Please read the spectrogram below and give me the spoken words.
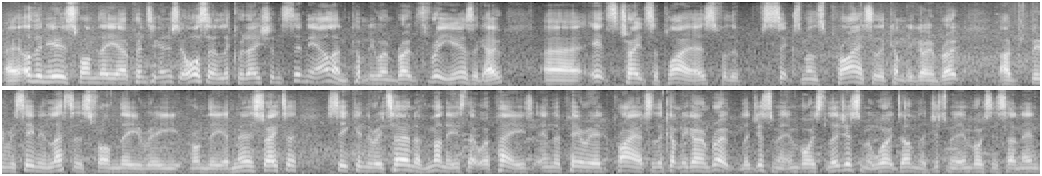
Uh, other news from the uh, printing industry, also in liquidation, Sydney Allen company went broke three years ago. Uh, its trade suppliers for the six months prior to the company going broke I've been receiving letters from the, re, from the administrator seeking the return of monies that were paid in the period prior to the company going broke. Legitimate invoice, legitimate work done, legitimate invoices sent in,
